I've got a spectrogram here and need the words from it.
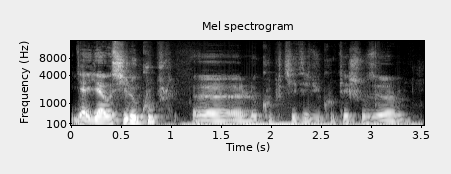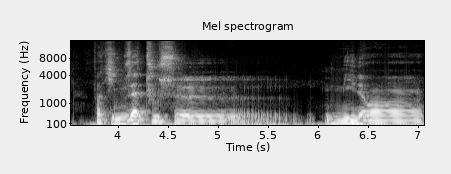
y, a, aussi le couple. Le couple qui était du coup quelque chose enfin qui nous a tous euh, mis dans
